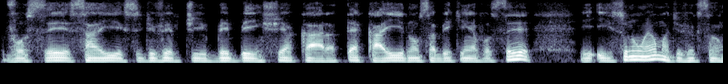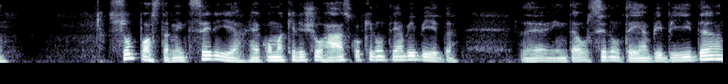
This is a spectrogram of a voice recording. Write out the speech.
Você sair, se divertir, beber, encher a cara até cair, não saber quem é você, e isso não é uma diversão. Supostamente seria, é como aquele churrasco que não tem a bebida. Né? Então, se não tem a bebida,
